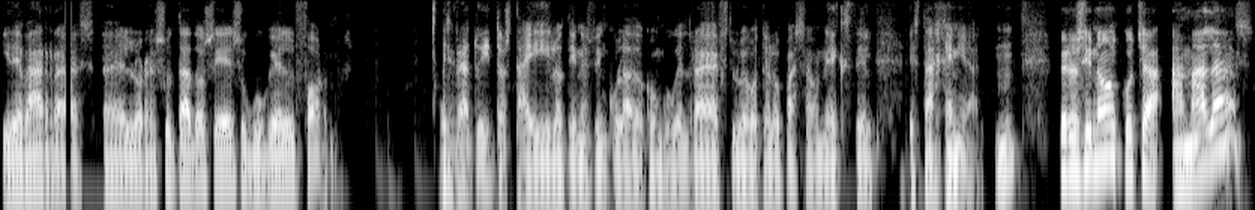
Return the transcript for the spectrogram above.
y de barras eh, los resultados es Google Forms es gratuito, está ahí, lo tienes vinculado con Google Drive, luego te lo pasa a un Excel, está genial. Pero si no, escucha, a malas,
